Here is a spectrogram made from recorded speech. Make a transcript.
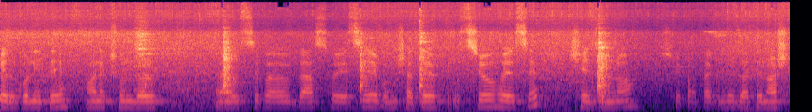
বেলকনিতে অনেক সুন্দর উচ্ছে গাছ হয়েছে এবং সাথে উচ্ছেও হয়েছে। সেই জন্য সে পাতাগুলো যাতে নষ্ট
